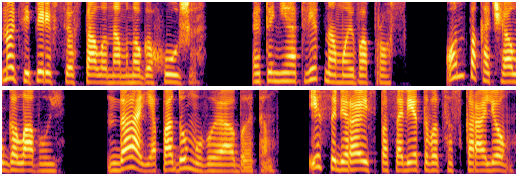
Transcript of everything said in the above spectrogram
Но теперь все стало намного хуже. Это не ответ на мой вопрос. Он покачал головой. Да, я подумываю об этом. И собираюсь посоветоваться с королем.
